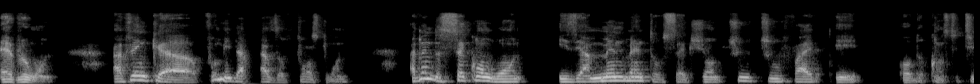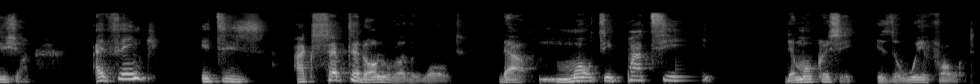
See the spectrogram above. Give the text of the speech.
everyone. I think uh, for me, that- that's the first one. I think the second one is the amendment of section 225A of the constitution. I think it is accepted all over the world that multi-party democracy is the way forward.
